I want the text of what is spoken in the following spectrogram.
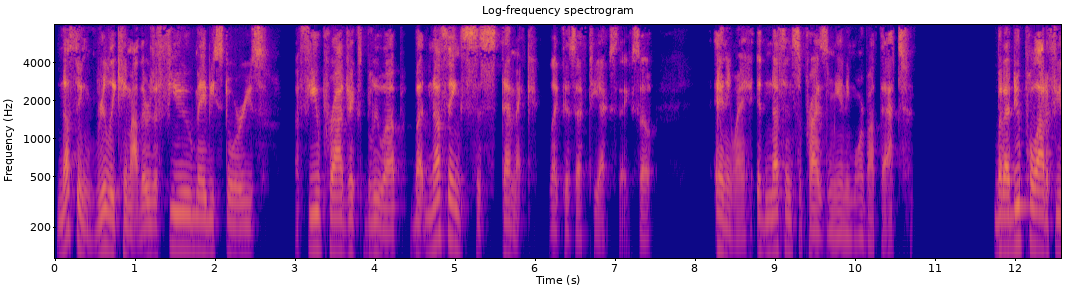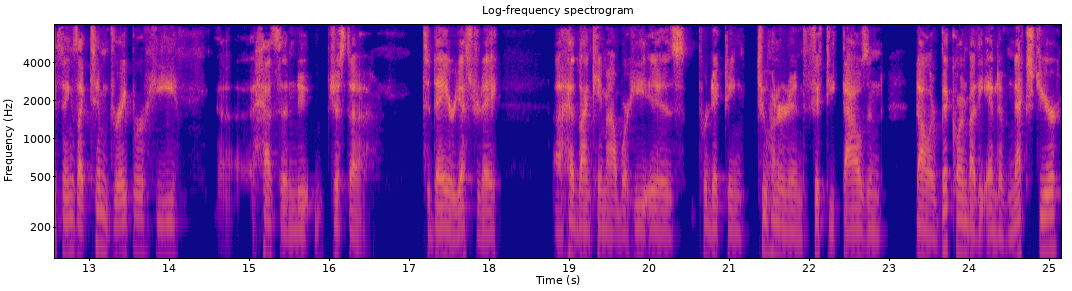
Nothing really came out. There was a few maybe stories, a few projects blew up, but nothing systemic like this FTX thing. So anyway, it, nothing surprises me anymore about that. But I do pull out a few things like Tim Draper. He uh, has a new, just a today or yesterday, a headline came out where he is predicting two hundred and fifty thousand dollar Bitcoin by the end of next year.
